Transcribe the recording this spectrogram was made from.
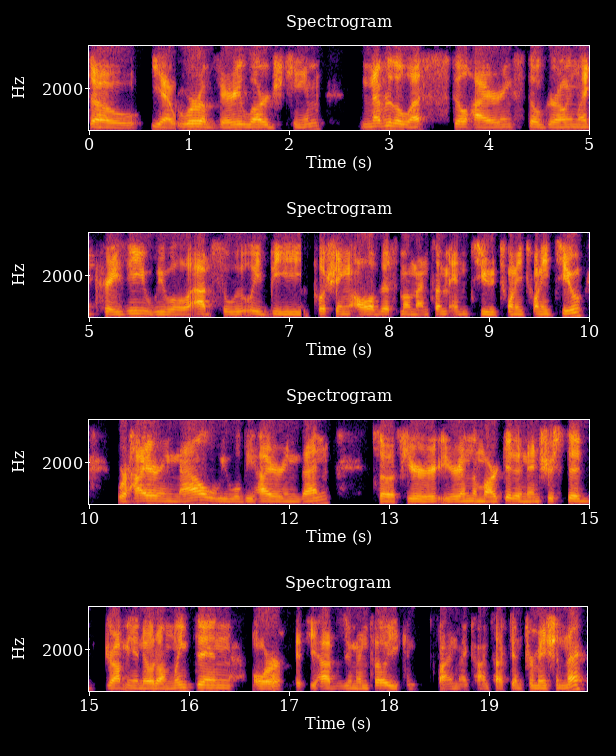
So, yeah, we're a very large team. Nevertheless, still hiring, still growing like crazy. We will absolutely be pushing all of this momentum into 2022. We're hiring now. We will be hiring then. So if you're you're in the market and interested, drop me a note on LinkedIn, or if you have ZoomInfo, you can find my contact information there,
